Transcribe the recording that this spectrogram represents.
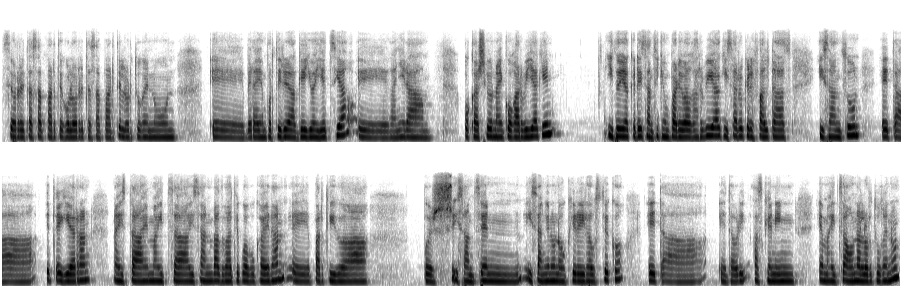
ze horretaz aparte, gol horretaz aparte, lortu genuen e, beraien portirera gehiu aietzia, e, gainera okazio nahiko garbiakin, Idoiak ere izan zituen pare bat garbiak, izarok ere faltaz izan zun, eta eta egierran, nahiz emaitza izan bat batekoa bukaeran, e, partidua pues, izan zen, izan genuen aukera irauzteko, eta, eta hori, azkenin emaitza ona lortu genuen,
